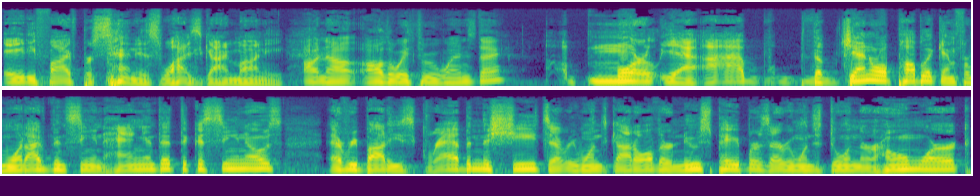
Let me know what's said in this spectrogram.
85% is wise guy money. Oh, now all the way through Wednesday. More yeah I, I, the general public and from what i've been seeing hanging at the casinos everybody's grabbing the sheets. Everyone's got all their newspapers. Everyone's doing their homework.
